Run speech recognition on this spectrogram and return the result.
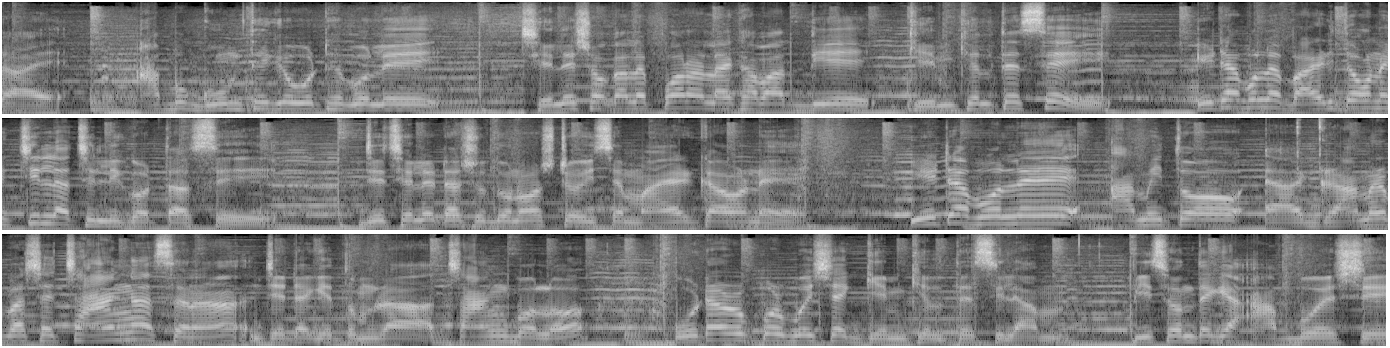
যায়। আব্বু ঘুম থেকে উঠে বলে, ছেলে সকালে পড়ালেখা বাদ দিয়ে গেম খেলতেছে? এটা বলে বাড়িতে অনেক চিল্লাচিল্লি করতেছে, যে ছেলেটা শুধু নষ্ট হয়েছে মায়ের কারণে। এটা বলে, আমি তো গ্রামের বাসায় চাং আছে না, যেটাকে তোমরা চাং বলো, ওটার উপর বসে গেম খেলতেছিলাম। পিছন থেকে আব্বু এসে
